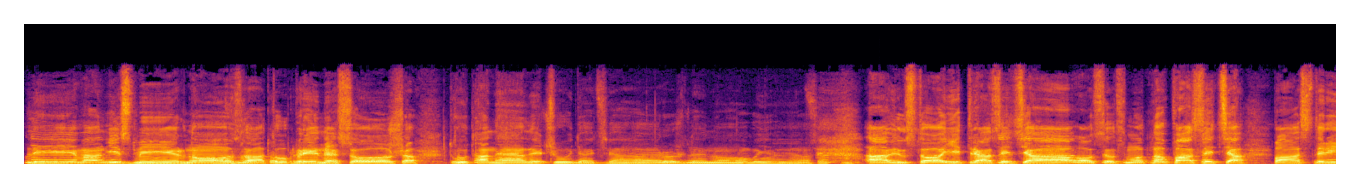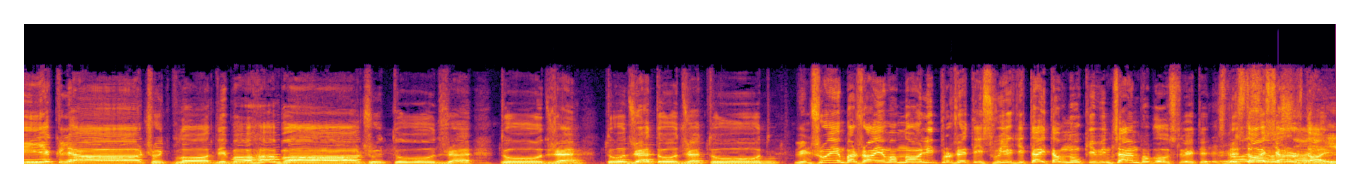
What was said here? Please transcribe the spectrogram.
лиман і смірно, злато принесоша. Тут ангели чудяться, рожденого бояться. А вів стоїть трясеться, осел смутно паситься, пастирі клячуть, плоди Бога бачуть тут же, тут же, тут же, тут же, тут. Віншуєм, бажаємо вам многоліт прожити і своїх дітей та внуків вінцем поблагословити. Христос ся рождає.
